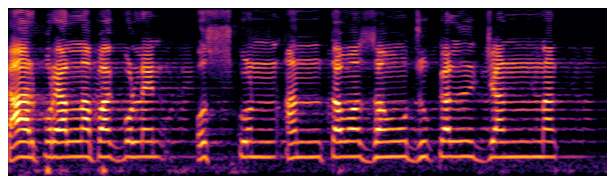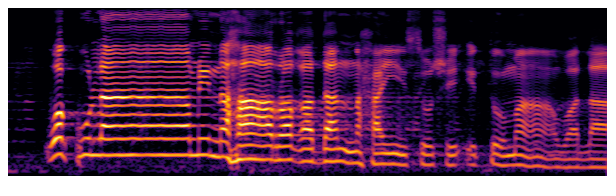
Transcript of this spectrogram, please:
তারপরে আল্লাহ পাক বললেন যাওজুকাল জান্নাহ ওয়া কুলা মিনহা রাগাদান হাইসু শি'তুমা ওয়া লা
